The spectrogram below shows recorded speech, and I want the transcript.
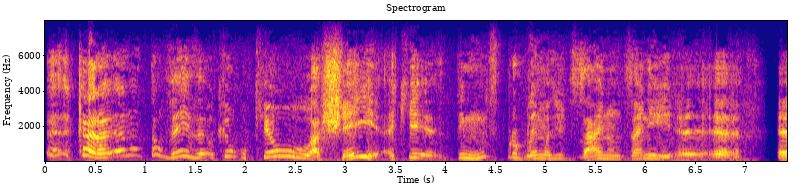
É, cara, não, talvez. O que, eu, o que eu achei é que tem muitos problemas de design, um design é, é, é,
